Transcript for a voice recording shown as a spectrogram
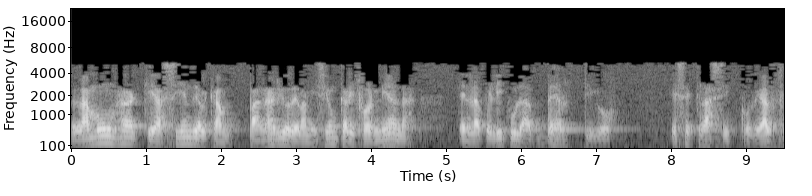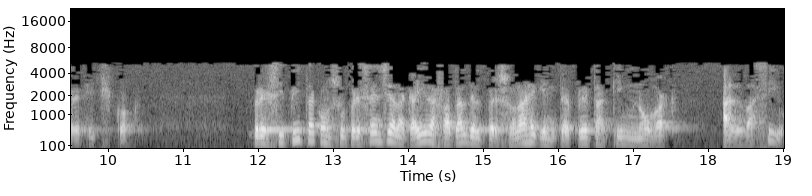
La monja que asciende al campanario de la misión californiana en la película Vértigo ese clásico de Alfred Hitchcock, precipita con su presencia la caída fatal del personaje que interpreta Kim Novak al vacío.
